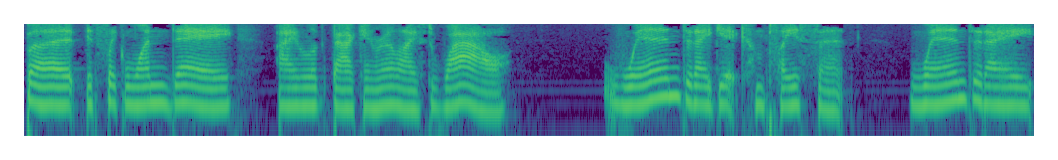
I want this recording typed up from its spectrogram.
but it's like one day I look back and realized, wow, when did I get complacent? When did I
